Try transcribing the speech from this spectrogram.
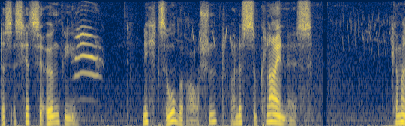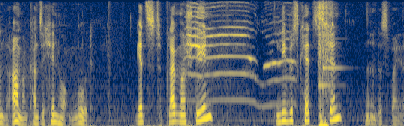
Das ist jetzt ja irgendwie nicht so berauschend, weil es zu klein ist. Kann man... Ah, man kann sich hinhocken. Gut. Jetzt bleib mal stehen. Liebes Kätzchen. Na, das war ja...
